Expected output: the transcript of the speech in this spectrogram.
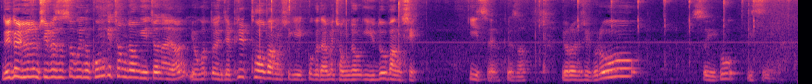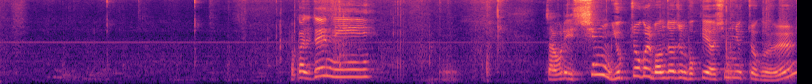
너희들 요즘 집에서 쓰고 있는 공기청정기 있잖아요. 요것도 이제 필터 방식이 있고, 그 다음에 정전기 유도 방식이 있어요. 그래서 이런 식으로 쓰이고 있습니다. 여기까지 됐니? 자, 우리 16쪽을 먼저 좀 볼게요. 16쪽을.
